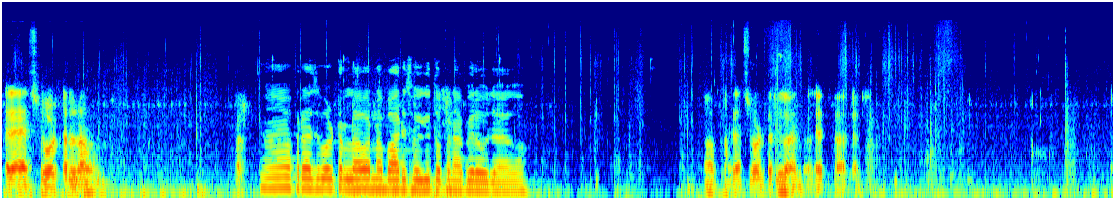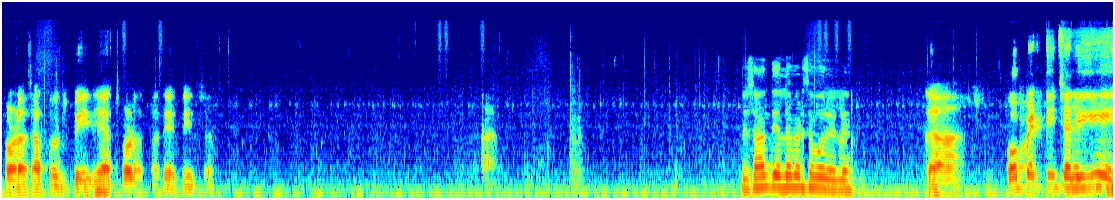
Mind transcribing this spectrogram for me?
फ्रेश वाटर लाऊं हाँ फ्रेश वाटर ला वरना बारिश होगी तो अपना आप ही जाएगा। हाँ फ्रेश वाटर ला दो थोड़ा सा खुद पीजिए थोड़ा सा दे दीजिए। निशांत ये ले मेरे से वो ले ले। क्या? ओ पेटी चली गई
